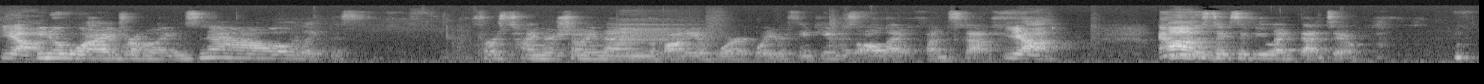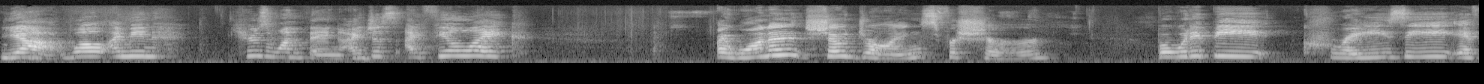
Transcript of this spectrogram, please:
Yeah. you know why drawings now, like this first time you're showing them the body of work, what you're thinking, just all that fun stuff. Yeah. And Um, logistics if you like that too. Yeah, well, I mean, here's one thing. I just I feel like I want to show drawings for sure, but would it be crazy if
